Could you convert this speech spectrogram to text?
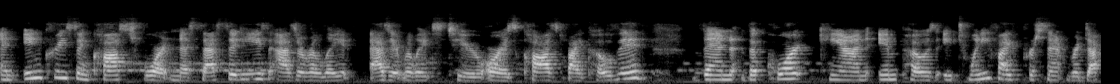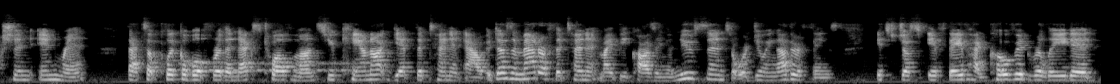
an increase in cost for necessities as it relate as it relates to or is caused by COVID, then the court can impose a 25% reduction in rent that's applicable for the next 12 months. You cannot get the tenant out. It doesn't matter if the tenant might be causing a nuisance or doing other things. It's just if they've had COVID related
